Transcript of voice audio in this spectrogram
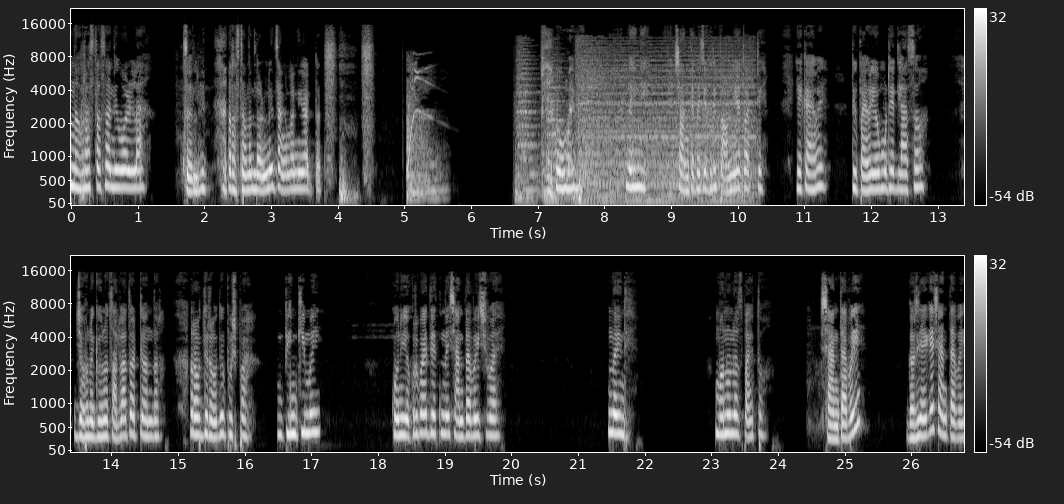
नवराच तसा निवडला. चल रस्त्यानं लढणे चांगला नाही वाटत. हो माय नाही नाही. शांततेच्या घरी पाहुणे येत वाटते. हे काय होय टिपाय मोठे ग्लास जेवण घेऊन चालला वाटते अंदर. राहू दे राहू दे पुष्पा. पिंकी माई. कोणी एक रुपया देत नाही शांताबाई शिवाय. नाही नाही. म्हणूनच पाहतो. शांताबाई? घरी आहे का शांताबाई?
